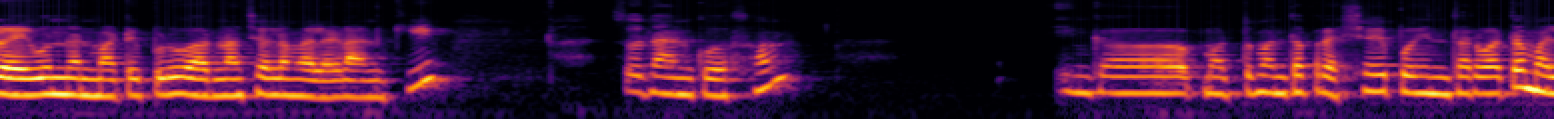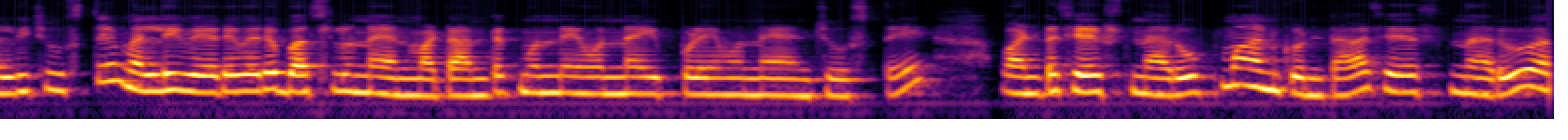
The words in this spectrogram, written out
drive ఉందన్నమాట ఇప్పుడు అరుణాచలం వెళ్ళడానికి. సో దానికోసం. ఇంకా మొత్తం అంతా ఫ్రెష్ అయిపోయిన తర్వాత మళ్ళీ చూస్తే మళ్ళీ వేరే వేరే బస్సులు ఉన్నాయన్నమాట. అంతకుముందు ఏమున్నాయి ఇప్పుడు ఏమున్నాయి అని చూస్తే వంట చేస్తున్నారు ఉప్మా అనుకుంటా చేస్తున్నారు ఆ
